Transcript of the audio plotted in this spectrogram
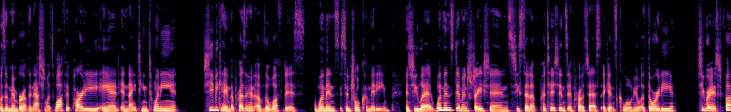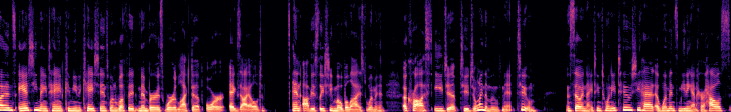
was a member of the Nationalist Wafd Party. And in 1920, she became the president of the Wafdist Women's Central Committee. And she led women's demonstrations. She set up petitions and protests against colonial authority. She raised funds and she maintained communications when Wafd members were locked up or exiled. And obviously, she mobilized women across Egypt to join the movement too. And so in 1922, she had a women's meeting at her house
